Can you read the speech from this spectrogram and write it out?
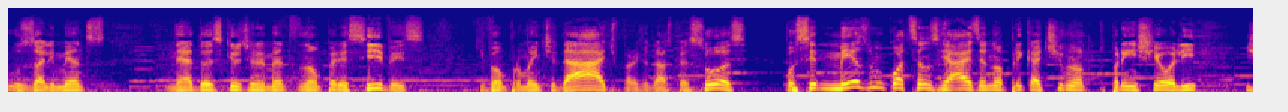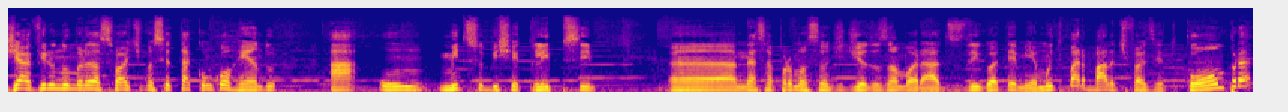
os alimentos, né, 2 quilos de alimentos não perecíveis, que vão para uma entidade para ajudar as pessoas, você mesmo com 400 reais no aplicativo, hora que tu preencheu ali, já vira o número da sorte e você está concorrendo a um Mitsubishi Eclipse ah, nessa promoção de Dia dos Namorados do Iguatemi. É muito barbado de fazer. Tu compra,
